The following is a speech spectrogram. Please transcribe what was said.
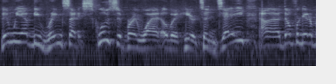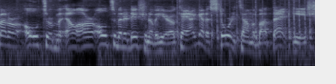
Then we have the ringside exclusive Bray Wyatt over here. Today, uh, don't forget about our Ultimate, our Ultimate Edition over here, okay? I got a story time about that ish.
